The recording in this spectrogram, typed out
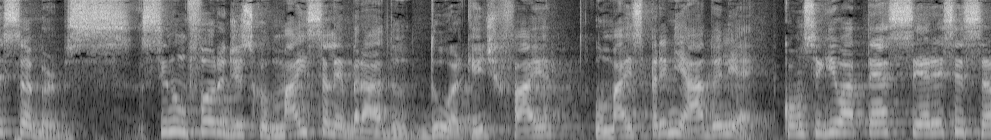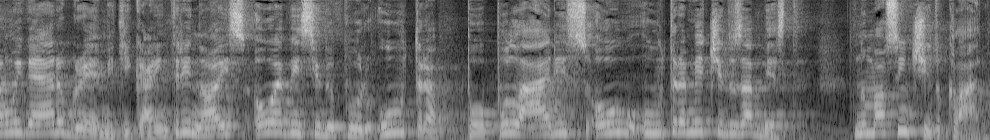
The Suburbs. Se não for o disco mais celebrado do Arcade Fire, o mais premiado ele é. Conseguiu até ser exceção e ganhar o Grammy, que cai entre nós, ou é vencido por ultra populares ou ultra metidos à besta. No mau sentido, claro.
